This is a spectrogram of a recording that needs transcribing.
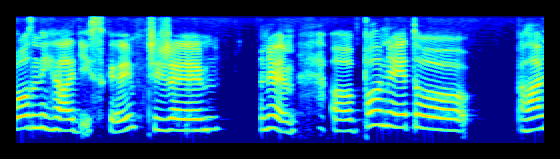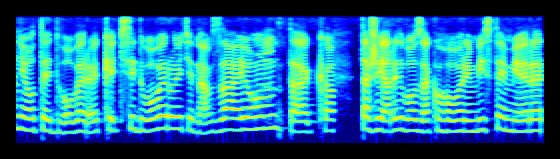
rôznych hľadisk. Čiže, mm-hmm. neviem, uh, podľa mňa je to hlavne o tej dôvere. Keď si dôverujete navzájom, tak tá žiarlivosť, ako hovorím, v istej miere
